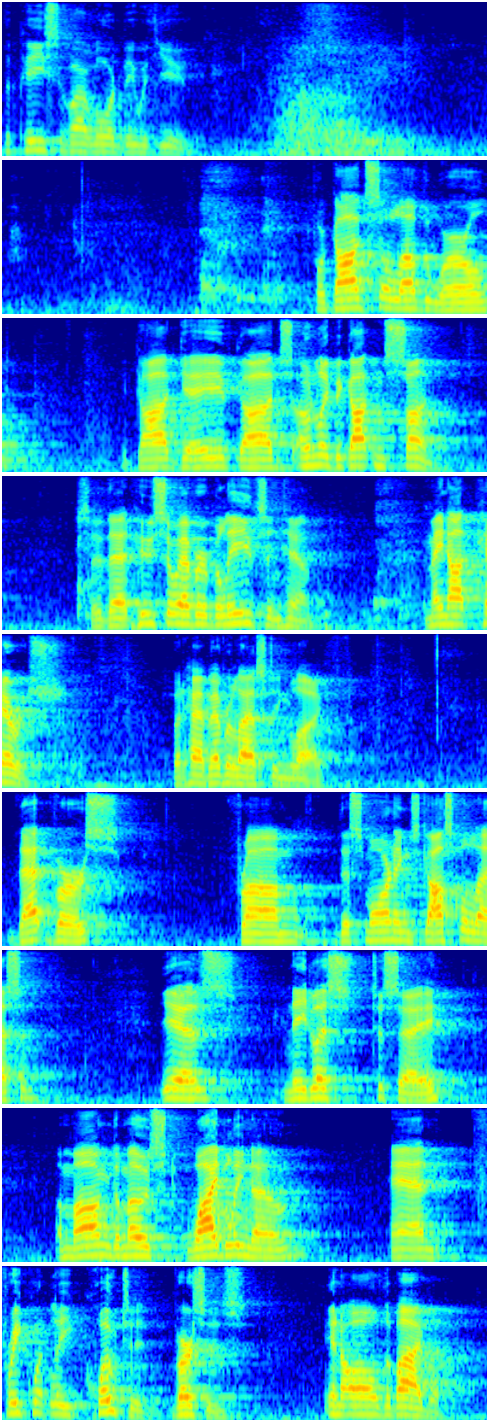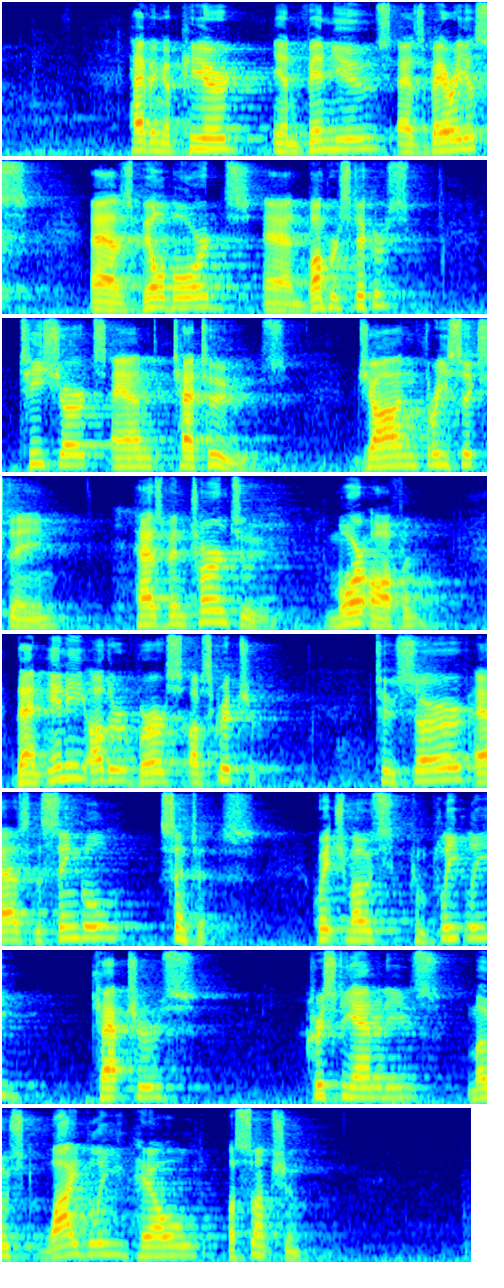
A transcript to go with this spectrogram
The peace of our Lord be with you. For God so loved the world that God gave God's only begotten Son, so that whosoever believes in him may not perish, but have everlasting life. That verse from this morning's gospel lesson is, needless to say, among the most widely known and frequently quoted verses in all the Bible. Having appeared in venues as various as billboards and bumper stickers, t shirts, and tattoos, John 3:16 has been turned to more often than any other verse of Scripture to serve as the single sentence which most completely captures Christianity's most widely held assumption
